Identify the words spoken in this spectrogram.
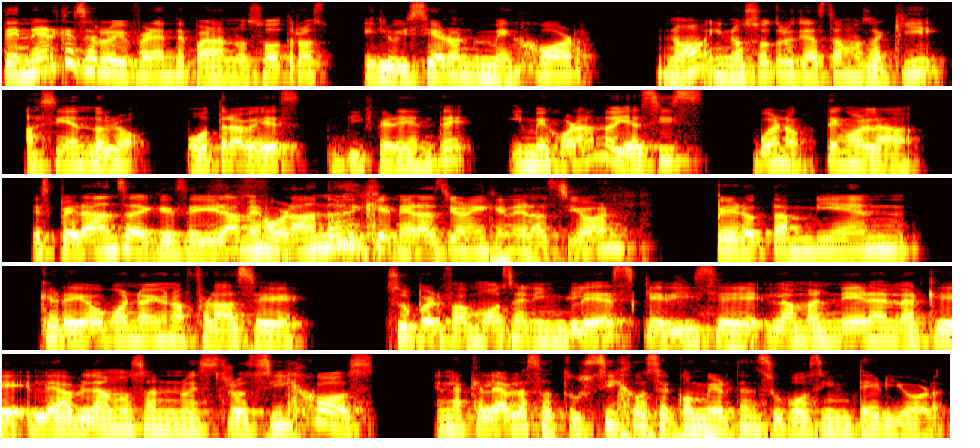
tener que hacerlo diferente para nosotros y lo hicieron mejor, ¿no? Y nosotros ya estamos aquí haciéndolo otra vez diferente y mejorando. Y así, bueno, tengo la esperanza de que seguirá mejorando de generación en generación, pero también creo, bueno, hay una frase súper famosa en inglés que dice, la manera en la que le hablamos a nuestros hijos, en la que le hablas a tus hijos se convierte en su voz interior.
